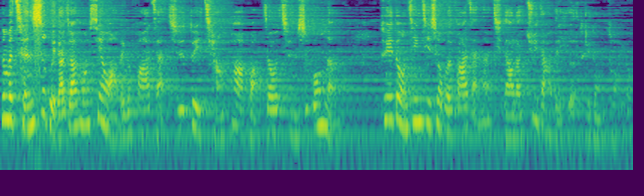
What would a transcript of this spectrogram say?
那么城市轨道交通线网的一个发展，其实对强化广州城市功能、推动经济社会发展呢，起到了巨大的一个推动作用。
